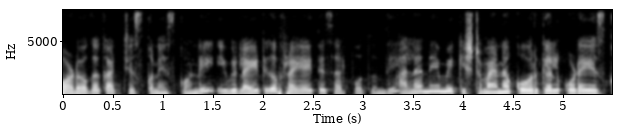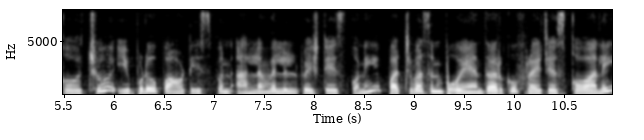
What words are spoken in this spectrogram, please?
పొడవుగా కట్ చేసుకొని వేసుకోండి. ఇవి లైట్గా ఫ్రై అయితే సరిపోతుంది. అలానే మీకు ఇష్టమైన కూరగాయలు కూడా వేసుకోవచ్చు. ఇప్పుడు పావు టీ స్పూన్ అల్లం వెల్లుల్లి పేస్ట్ వేసుకొని పచ్చివాసన పోయేంత వరకు ఫ్రై చేసుకోవాలి.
